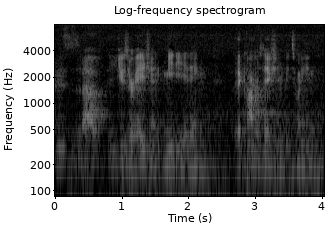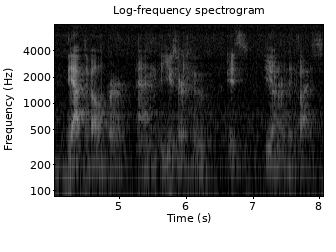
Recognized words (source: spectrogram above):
I mean, this is about the user agent mediating the conversation between the app developer and the user who is the owner of the device.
